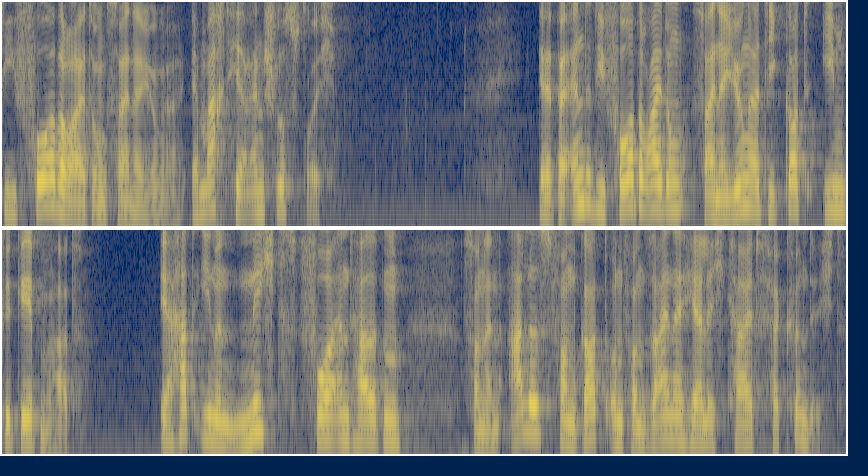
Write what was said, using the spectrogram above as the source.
die Vorbereitung seiner Jünger. Er macht hier einen Schlussstrich. Er beendet die Vorbereitung seiner Jünger, die Gott ihm gegeben hat. Er hat ihnen nichts vorenthalten, sondern alles von Gott und von seiner Herrlichkeit verkündigt.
